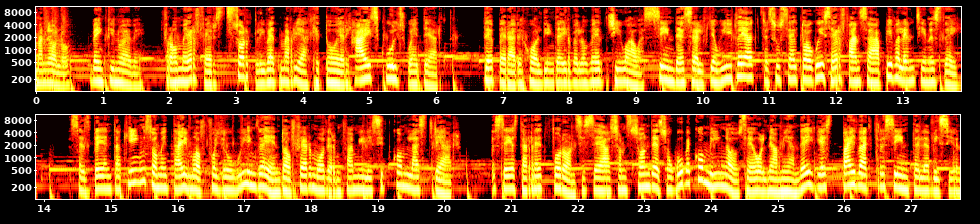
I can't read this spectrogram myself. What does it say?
Manolo, 29, from her first short-lived marriage to her high school sweetheart. The pair are holding their beloved chihuahuas in the selfie with the actress who said to wish her fans a happy Valentine's Day. Taking some time off for in the end of her Modern Family sitcom last year. Se started for on seasons on the show becoming a Seoul and guest by the actress in television.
